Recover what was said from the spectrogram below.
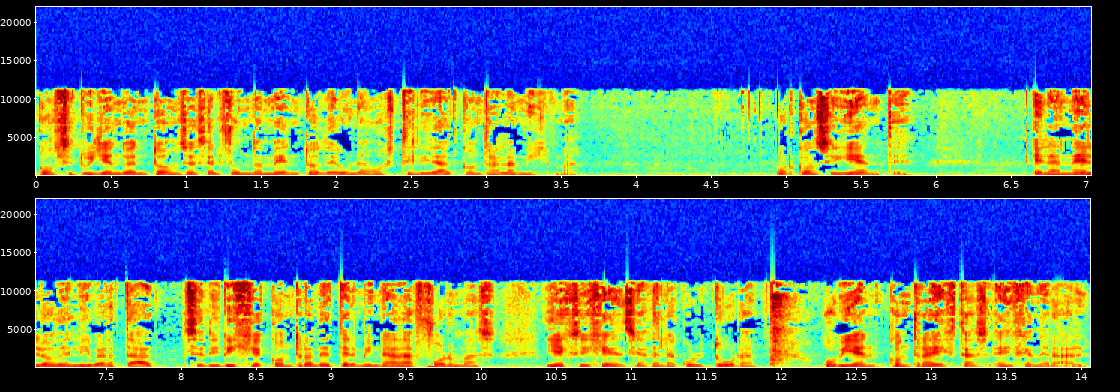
constituyendo entonces el fundamento de una hostilidad contra la misma. Por consiguiente, el anhelo de libertad se dirige contra determinadas formas y exigencias de la cultura, o bien contra éstas en general.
